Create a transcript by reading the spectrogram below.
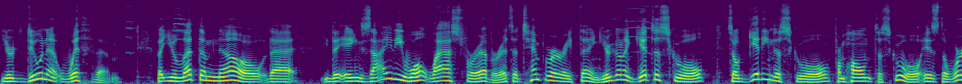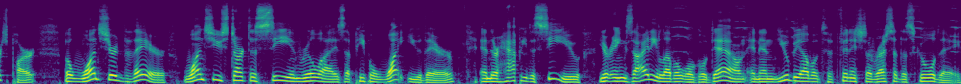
You're doing it with them, but you let them know that the anxiety won't last forever. It's a temporary thing. You're going to get to school. So, getting to school from home to school is the worst part. But once you're there, once you start to see and realize that people want you there and they're happy to see you, your anxiety level will go down and then you'll be able to finish the rest of the school day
